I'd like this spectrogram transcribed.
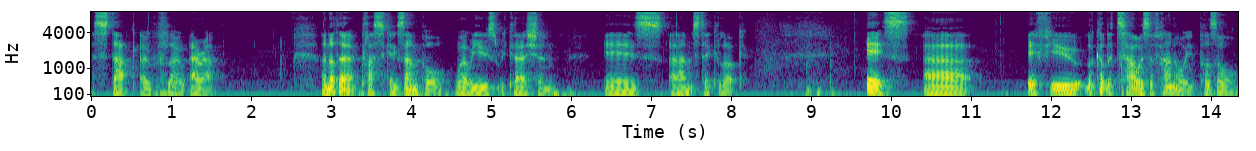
a stack overflow error. Another classic example where we use recursion is um, let's take a look. Is uh, if you look at the Towers of Hanoi puzzle,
